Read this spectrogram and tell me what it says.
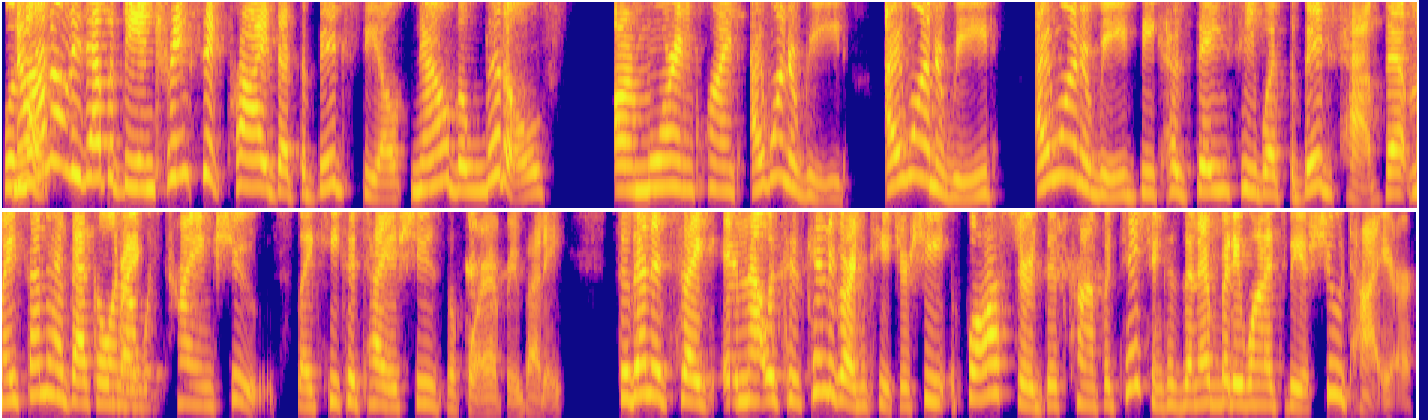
Well, no. not only that, but the intrinsic pride that the bigs feel. Now the littles are more inclined. I want to read. I want to read. I want to read because they see what the bigs have. That my son had that going right. on with tying shoes. Like he could tie his shoes before everybody. So then it's like, and that was his kindergarten teacher. She fostered this competition because then everybody wanted to be a shoe tire,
